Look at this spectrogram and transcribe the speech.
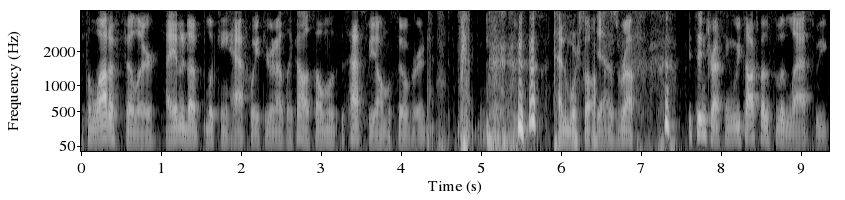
it's a lot of filler. I ended up looking halfway through, and I was like, oh, it's almost, this has to be almost over. And Ten more songs. Yeah, it was rough. it's interesting. We talked about this a little bit last week.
